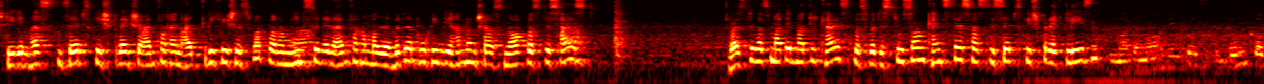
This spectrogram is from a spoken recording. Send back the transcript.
steht im ersten Selbstgespräch schon einfach ein altgriechisches Wort. Warum nimmst du nicht einfach einmal ein Wörterbuch in die Hand und schaust nach, was das heißt? Weißt du, was Mathematik heißt? Was würdest du sagen? Kennst du das? Hast du das Selbstgespräch gelesen? Mathematikus, der Dummkopf.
